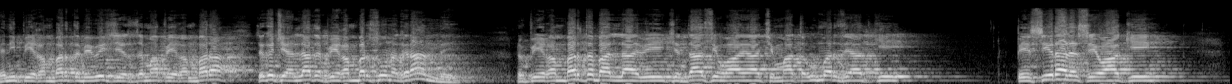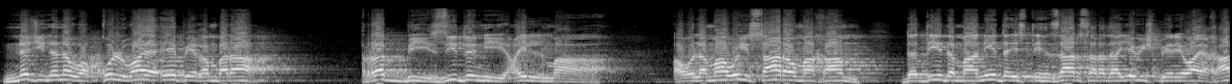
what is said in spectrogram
کني پیغمبر ته به وی چې زما پیغمبره ځکه چې الله ته پیغمبر سونه ګران دی نو پیغمبر ته به الله وی چې دا سی وایا چې ما ته عمر زیات کی پیسې را لسیوا کی نجی نن وقل وایا اے پیغمبره ربی زدنی علما علماء وایی سهار او ماښام د دې د معنی د استحضار سره دا یویش پیرې وایه ښا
